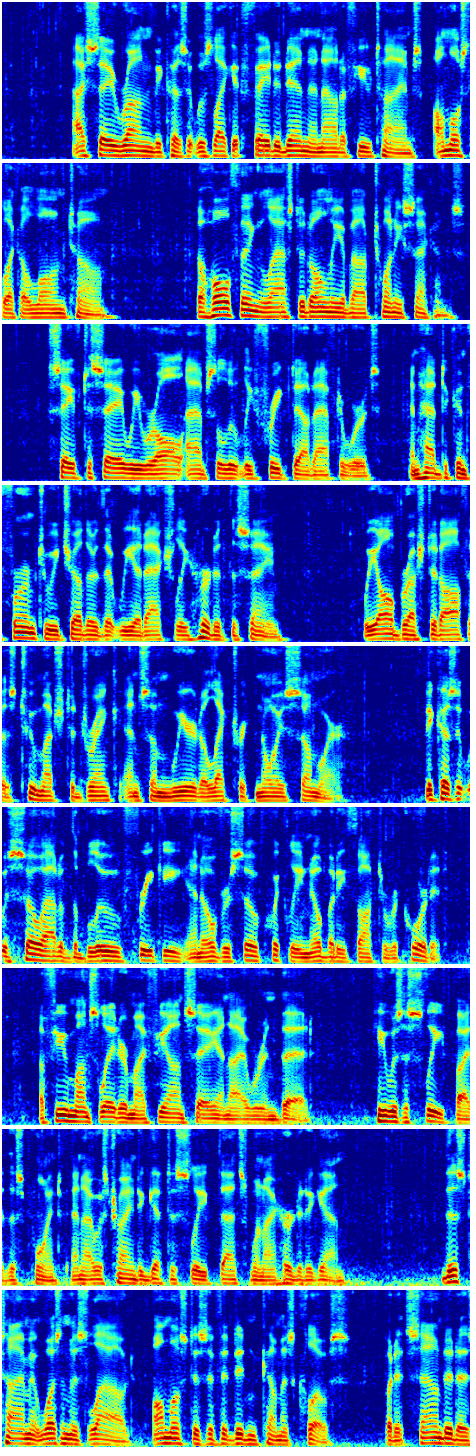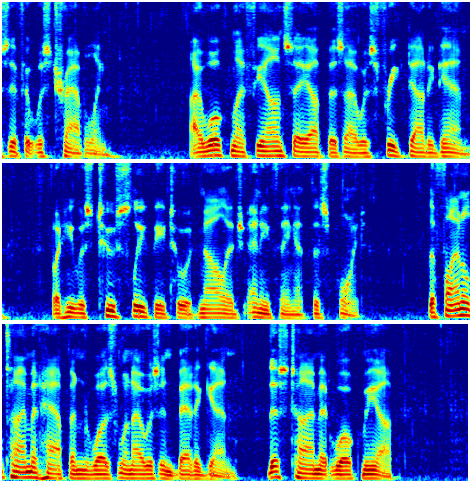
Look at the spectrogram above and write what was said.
I say rung because it was like it faded in and out a few times, almost like a long tone. The whole thing lasted only about 20 seconds. Safe to say, we were all absolutely freaked out afterwards and had to confirm to each other that we had actually heard it the same. We all brushed it off as too much to drink and some weird electric noise somewhere. Because it was so out of the blue, freaky, and over so quickly, nobody thought to record it. A few months later, my fiance and I were in bed. He was asleep by this point, and I was trying to get to sleep. That's when I heard it again. This time it wasn't as loud, almost as if it didn't come as close, but it sounded as if it was traveling. I woke my fiance up as I was freaked out again, but he was too sleepy to acknowledge anything at this point. The final time it happened was when I was in bed again. This time it woke me up.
